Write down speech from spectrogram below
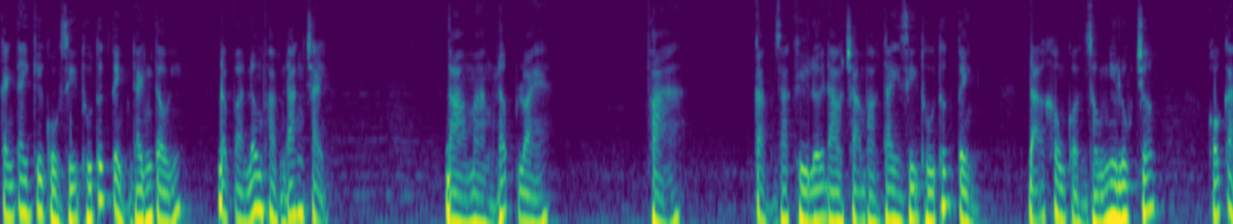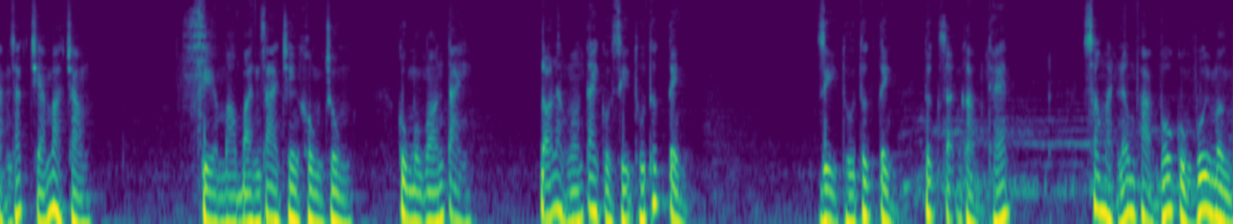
Cánh tay kia của dị thú thức tỉnh đánh tới, Đập vào Lâm Phàm đang chạy. Đào màng lấp lóe, Phá. Cảm giác khi lưỡi đào chạm vào tay dị thú thức tỉnh Đã không còn giống như lúc trước, Có cảm giác chém vào trong. Tìa màu bắn ra trên không trung, Cùng một ngón tay, Đó là ngón tay của dị thú thức tỉnh. Dị thú thức tỉnh Tức giận gầm thét. Sau mặt lâm phạm vô cùng vui mừng.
